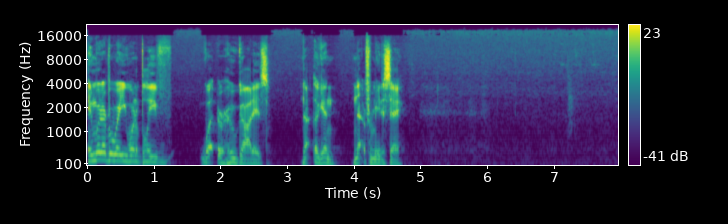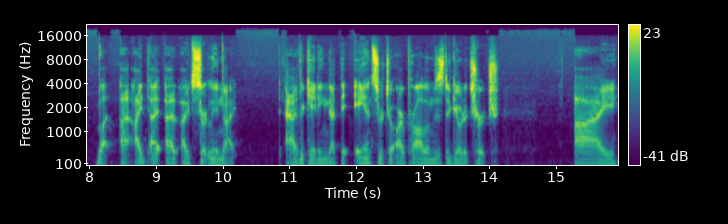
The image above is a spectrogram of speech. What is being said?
In whatever way you want to believe what or who God is. Not again, not for me to say. But I, I, I, I certainly am not advocating that the answer to our problems is to go to church. I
